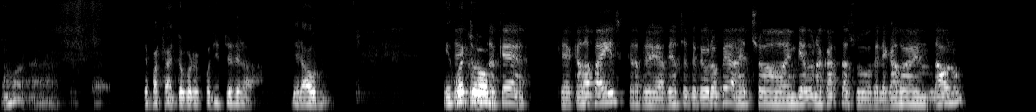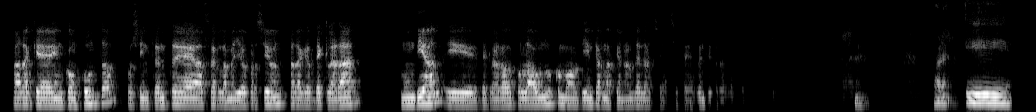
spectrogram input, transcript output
¿no? Al departamento correspondiente de la, de la ONU. Y Sí, comentar que, que cada país que de, de HTT Europea ha hecho, ha enviado una carta a su delegado en la ONU para que en conjunto pues intente hacer la mayor presión para que declarar mundial y declarado por la ONU como Día Internacional del HHT el 23 de junio. ¿vale? Y,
